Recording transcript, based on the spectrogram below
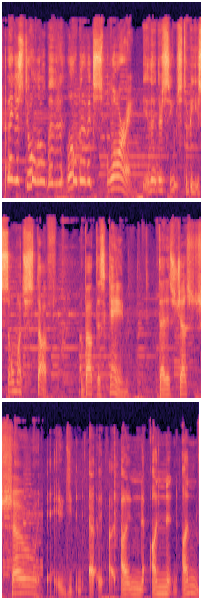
and then just do a little bit of, a little bit of exploring. There, there seems to be so much stuff about this game that is just so uh, un, un, un,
